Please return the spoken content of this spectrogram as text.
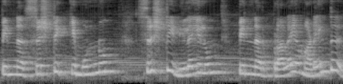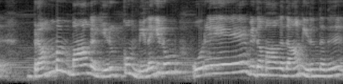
பின்னர் சிருஷ்டிக்கு முன்னும் சிருஷ்டி நிலையிலும் பின்னர் பிரளயம் அடைந்து பிரம்மமாக இருக்கும் நிலையிலும் ஒரே விதமாக தான் இருந்தது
